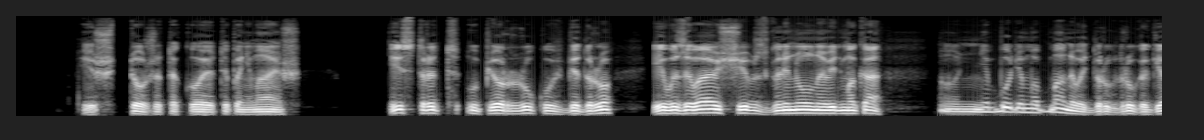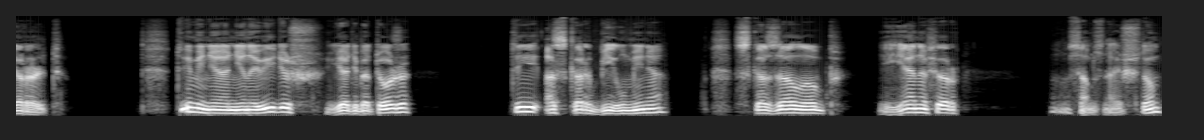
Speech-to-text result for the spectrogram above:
— И что же такое ты понимаешь? Истрат упер руку в бедро и вызывающе взглянул на ведьмака — ну, не будем обманывать друг друга, Геральт. Ты меня ненавидишь, я тебя тоже. Ты оскорбил меня, сказал об Йеннефер, сам знаешь что.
